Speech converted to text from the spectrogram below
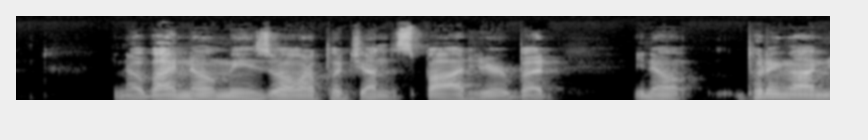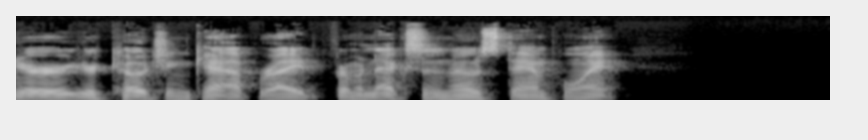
you know by no means do I want to put you on the spot here but you know putting on your your coaching cap, right? From an X and O standpoint,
